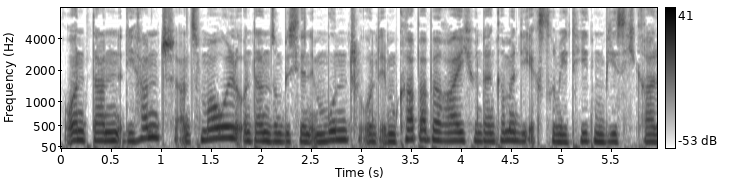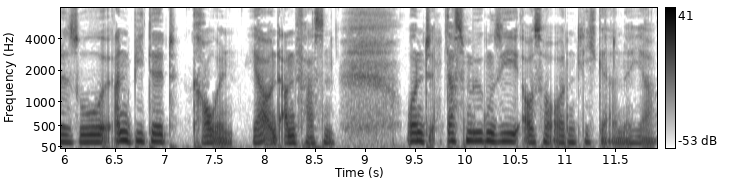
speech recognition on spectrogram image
Und dann die Hand ans Maul und dann so ein bisschen im Mund und im Körperbereich und dann kann man die Extremitäten, wie es sich gerade so anbietet, kraulen, ja, und anfassen. Und das mögen sie außerordentlich gerne, ja.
